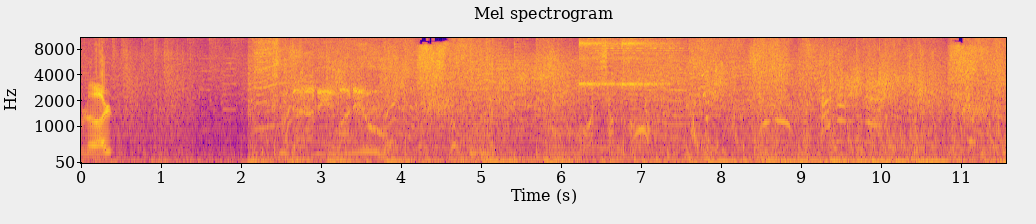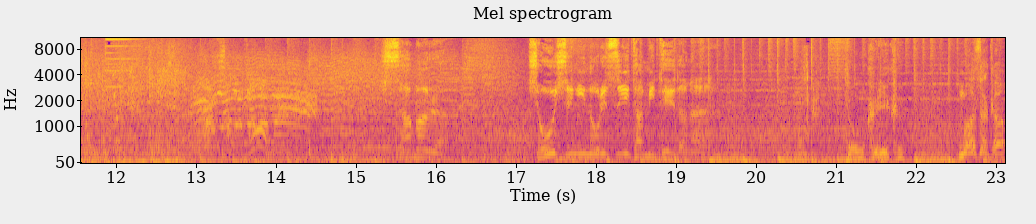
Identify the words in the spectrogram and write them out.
LOL 調子に乗りすぎたみてえだな。ドンクリークまさか。や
